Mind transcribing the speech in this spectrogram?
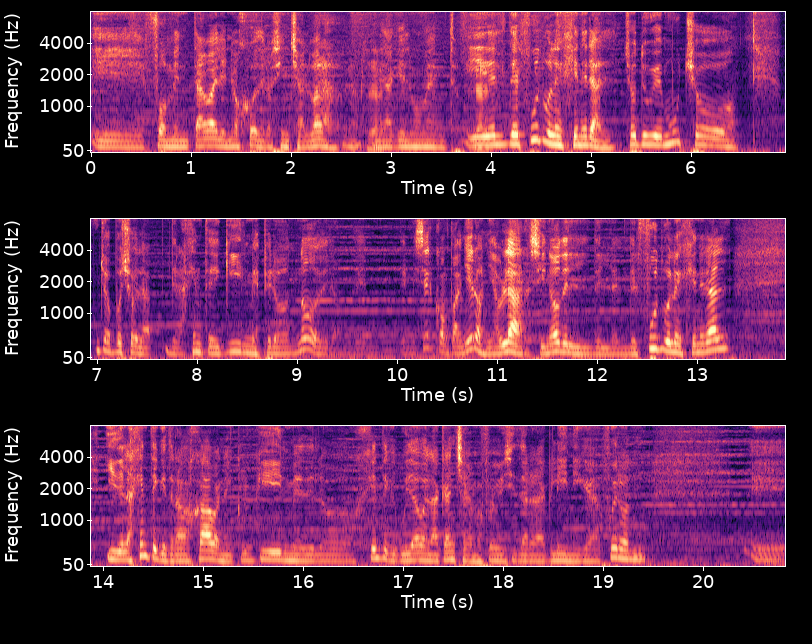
eh, fomentaba el enojo de los hinchas ¿no? Claro. en aquel momento. Y Claro. del, del fútbol en general. Yo tuve mucho, mucho apoyo de la, de la gente de Quilmes, pero no de, lo- de- de mis ex compañeros ni hablar, sino del, del- del fútbol en general y de la gente que trabajaba en el Club Quilmes, de la gente que cuidaba la cancha que me fue a visitar a la clínica. Fueron. eh,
